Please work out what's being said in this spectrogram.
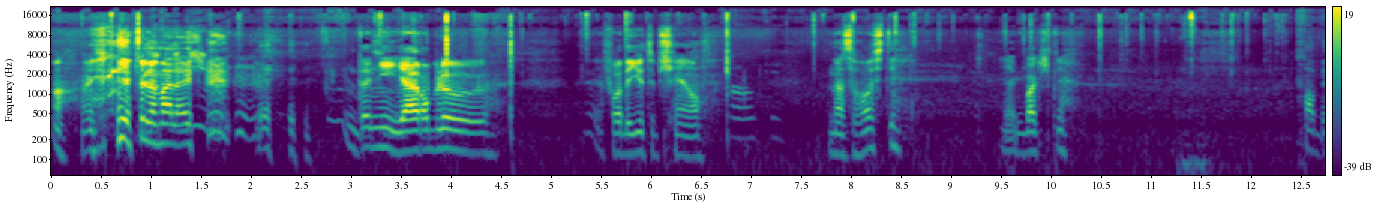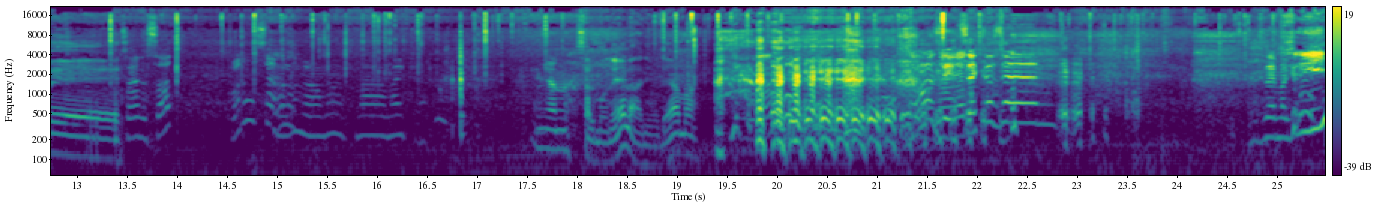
О, я фільмаляюсь. Та ні, я роблю for the YouTube channel. А, окей. У нас гості, як бачите. ב- רוצה לנסות? בוא ננסה, מה זה מה- מה- מה- מה יקרה? עניין. סלמונלה, אני יודע מה. לא, זה יצא כזה... זה מגניב.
